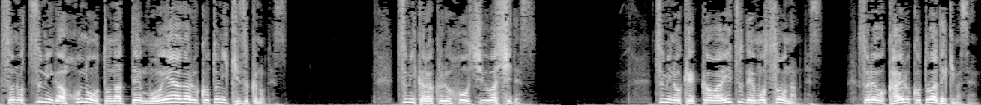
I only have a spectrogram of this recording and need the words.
その罪が炎となって燃え上がることに気づくのです。罪から来る報酬は死です。罪の結果はいつでもそうなのです。それを変えることはできません。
